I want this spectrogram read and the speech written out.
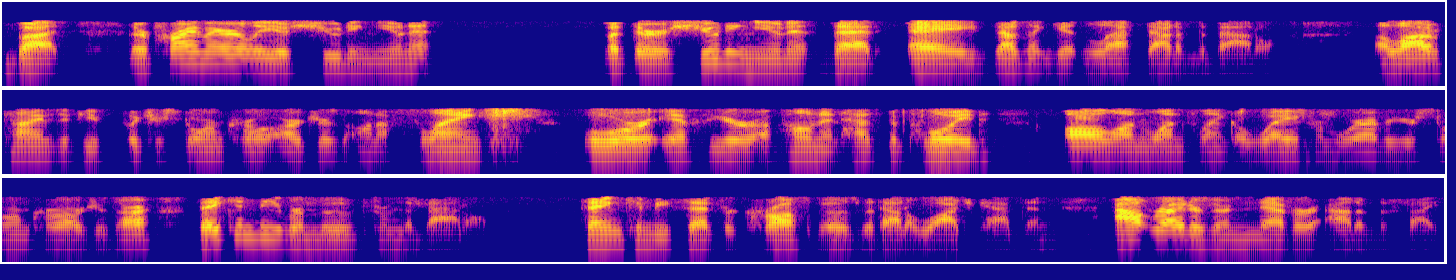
But they're primarily a shooting unit, but they're a shooting unit that A doesn't get left out of the battle. A lot of times if you put your Stormcrow archers on a flank or if your opponent has deployed all on one flank away from wherever your Stormcrow archers are, they can be removed from the battle. Same can be said for crossbows without a watch captain. Outriders are never out of the fight.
